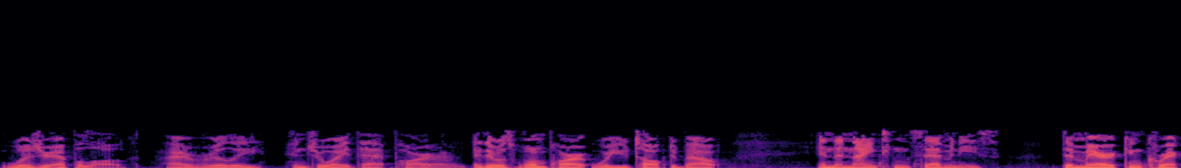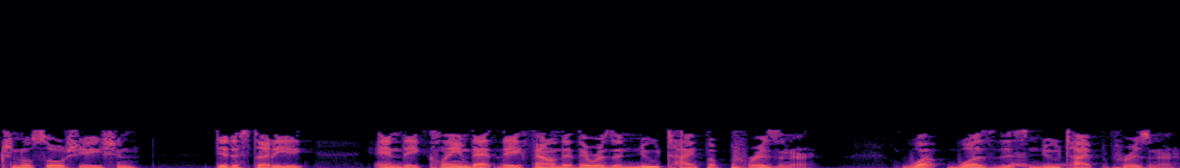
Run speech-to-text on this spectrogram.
was your epilogue. I really enjoyed that part. Mm. And there was one part where you talked about in the 1970s, the American Correctional Association did a study, and they claimed that they found that there was a new type of prisoner. What was this new mm-hmm. type of prisoner?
